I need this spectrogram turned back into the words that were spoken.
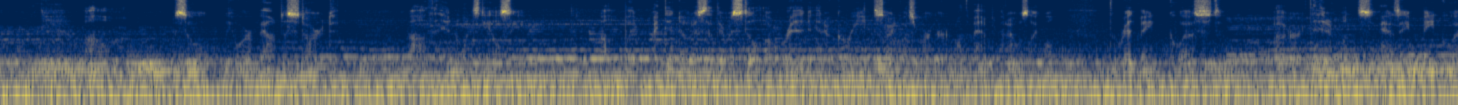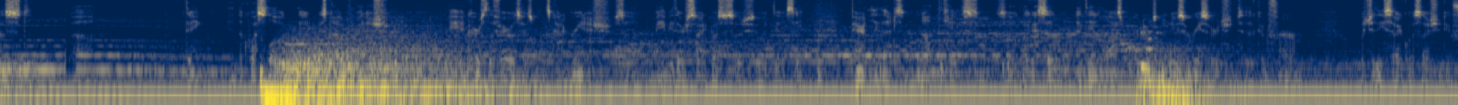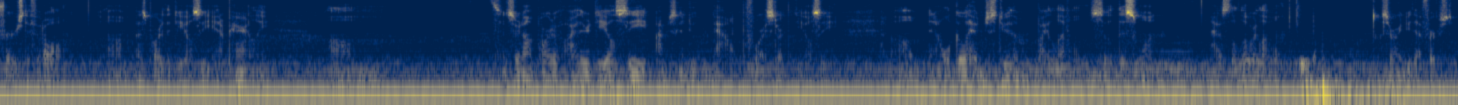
I'm just going to do them now before I start the DLC. Um, and I will go ahead and just do them by level. So this one has the lower level. So we're going to do that first.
